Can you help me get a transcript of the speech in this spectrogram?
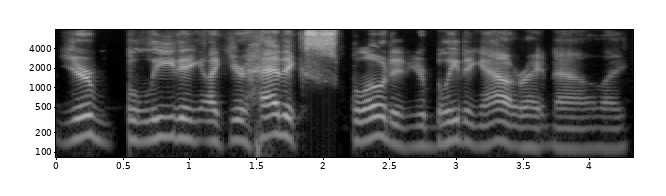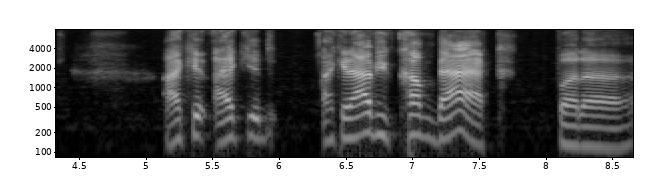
you're bleeding. Like your head exploded. You're bleeding out right now. Like I could, I could, I could have you come back, but uh,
